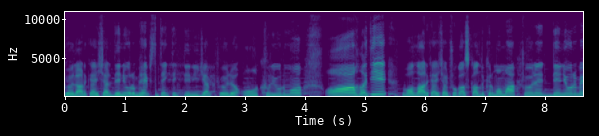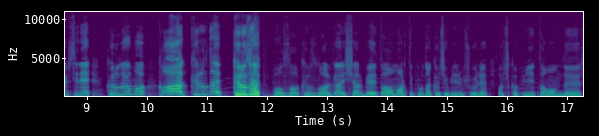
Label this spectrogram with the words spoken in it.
şöyle arkadaşlar deniyorum. Hepsini tek tek deneyeceğim. Şöyle aa kırıyorum o. Aa hadi. Vallahi arkadaşlar çok az kaldı kırmama. Şöyle deniyorum hepsini. Kırılıyor mu? Aa kırıldı. Kırıldı. Vallahi kırıldı arkadaşlar be. Tamam artık buradan kaçabilirim. Şöyle aç kapıyı tamamdır.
